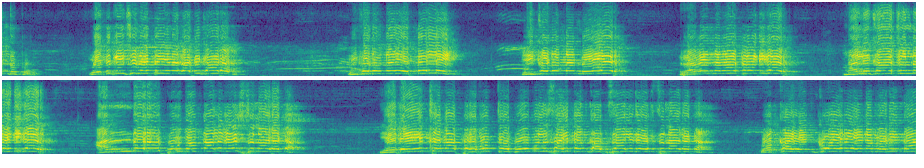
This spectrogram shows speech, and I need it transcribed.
ఎందుకు? ఎందుకు ఇచ్చినట్టు ఈయనకు అధికారం ఇక్కడ ఉన్న ఎమ్మెల్యే ఇక్కడ ఉన్న మేయర్ రవీంద్రనాథ్ రెడ్డి గారు మల్లికార్జున్ రెడ్డి గారు అందరూ భూకంపాలు చేస్తున్నారట యథేచ్ఛగా ప్రభుత్వ భూములు సైతం కబ్జాలు చేస్తున్నారట. ఒక్క ఎంక్వైరీ అయినా పడిందా?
